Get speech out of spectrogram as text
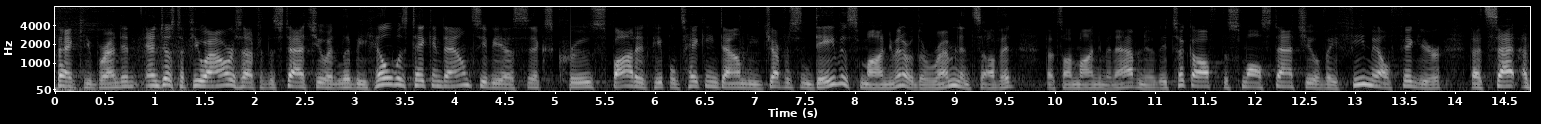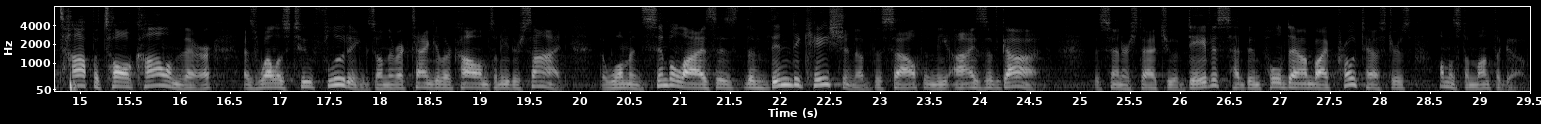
Thank you, Brendan. And just a few hours after the statue at Libby Hill was taken down, CBS 6 crews spotted people taking down the Jefferson Davis Monument, or the remnants of it, that's on Monument Avenue. They took off the small statue of a female figure that sat atop a tall column there, as well as two flutings on the rectangular columns on either side. The woman symbolizes the vindication of the South in the eyes of God. The center statue of Davis had been pulled down by protesters almost a month ago.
